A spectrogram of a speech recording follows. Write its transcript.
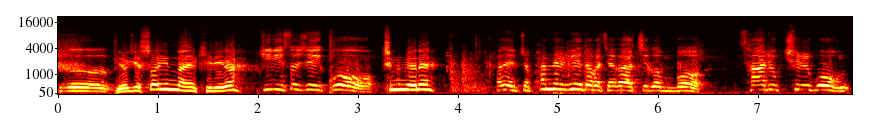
지금 여기 써 있나요 길이가? 길이 써져 있고, 측면에? 선생님, 저 판넬 위에다가 제가 지금 뭐, 4670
